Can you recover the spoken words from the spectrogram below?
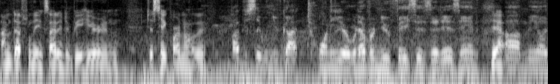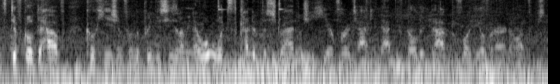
I'm definitely excited to be here and just take part in all of it. Obviously, when you've got 20 or whatever new faces it is in, Yeah. um, you know, it's difficult to have cohesion from the previous season. I mean, what's kind of the strategy here for attacking that and building that before the opener in a month or so?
